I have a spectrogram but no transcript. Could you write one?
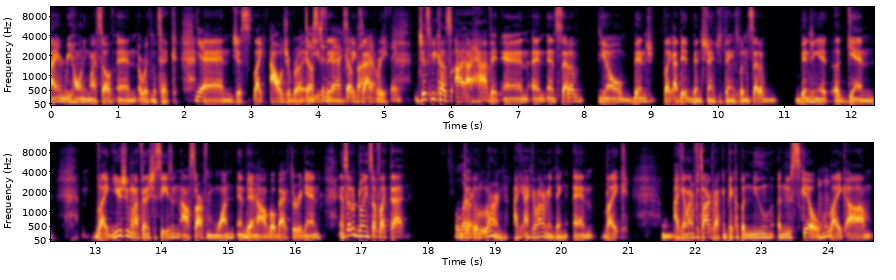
I am rehoning myself in arithmetic Yeah. and just like algebra and Dusting these things. back up on exactly. Just because I, I have it, and and instead of you know binge like I did binge Stranger Things, but instead of binging it again, like usually when I finish a season, I'll start from one and then Yeah. I'll go back through again. Instead of doing stuff like that, Learn. Go- learn. I, I can learn anything, and like I can learn photography. I can pick up a new a new skill, Mhm. like um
